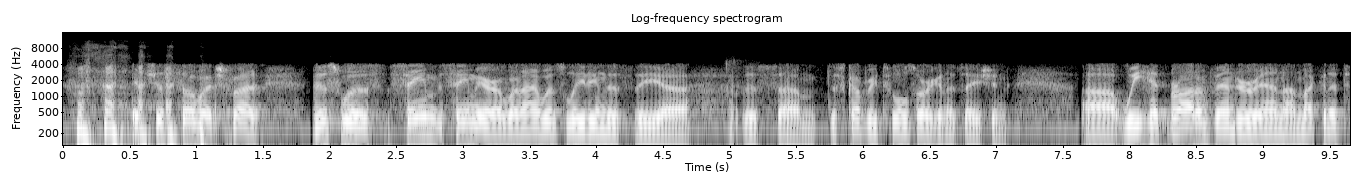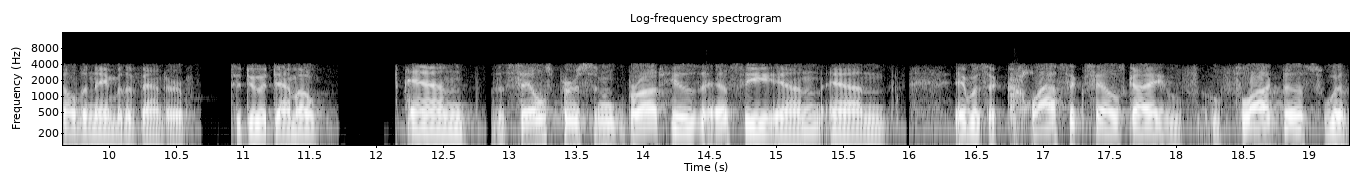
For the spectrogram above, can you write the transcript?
it's just so much fun. This was same same era when I was leading this the uh, this um, Discovery Tools organization. Uh, we had brought a vendor in. I'm not going to tell the name of the vendor to do a demo, and the salesperson brought his SE in, and it was a classic sales guy who who flogged us with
